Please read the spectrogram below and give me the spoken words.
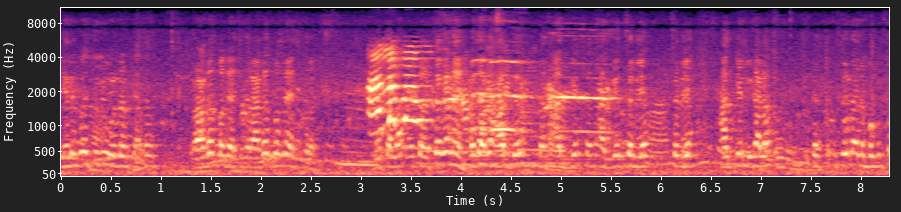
गेले पण तुम्ही ओळखता आता. रागात बघायचं रागात बघायचं जरा. त्याला- त्याला नाही, त्याला हात दे, त्याला हात घे, त्याला हात घे, चल या, चल या. हात घे, निघाला. तर तू- तुला नाही, बघून-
